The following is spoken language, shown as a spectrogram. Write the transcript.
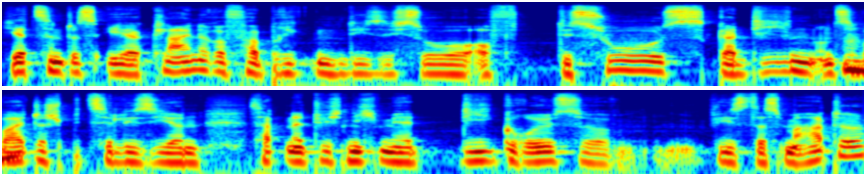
jetzt sind es eher kleinere Fabriken, die sich so auf Dessous, Gardinen und so mhm. weiter spezialisieren. Es hat natürlich nicht mehr die Größe, wie es das mal hatte.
